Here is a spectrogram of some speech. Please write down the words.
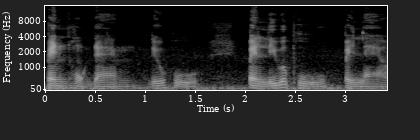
เป็นหงแดงลิเวอร์พูลเป็นลิเวอร์พูลไปแล้ว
